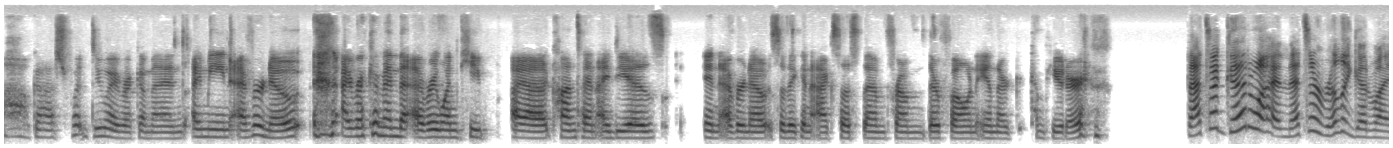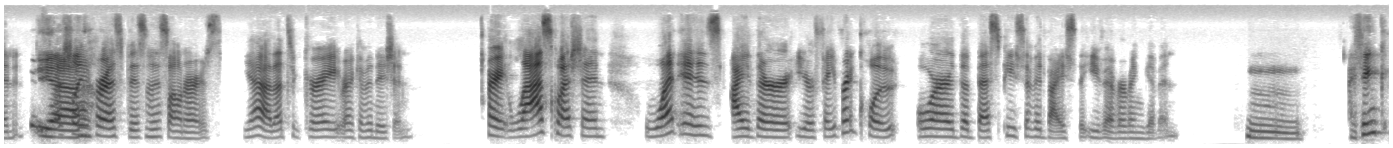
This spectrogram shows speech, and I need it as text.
oh gosh, what do I recommend? I mean, Evernote. I recommend that everyone keep uh, content ideas in Evernote so they can access them from their phone and their computer. That's a good one. That's a really good one. Yeah. Especially for us business owners. Yeah, that's a great recommendation. All right, last question. What is either your favorite quote or the best piece of advice that you've ever been given? Hmm. I think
